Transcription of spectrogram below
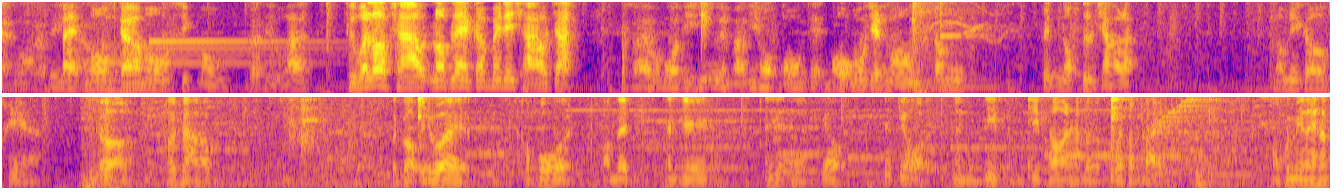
8โมงครับพี่8โมง9โมง10โมงก็ถือว่า ถือว่ารอบเช้ารอบแรกก็ไม่ได้เช้าจัดใช่เพราะปกติที่อื่นบางที6โมง7โมง6โมง7โมงต้องเป็นนกตื่นเช้าละรอบนี้ก็โอเคครับก็ข้าวเช้าครับประกอบไปด้วยข้าวโพดออมเล็ตแพนเค้กอันนี้อะไรเกี๊ยวเรียกเกี๊ยวเหรอะเหมือนขนมจีบขนมจีบทอดนะครับแล้วก็กล้วยสองใบของคุณมีอะไรครับ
